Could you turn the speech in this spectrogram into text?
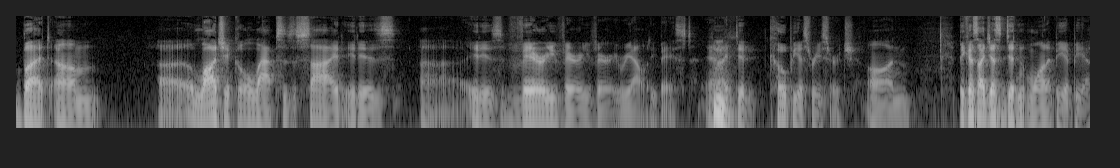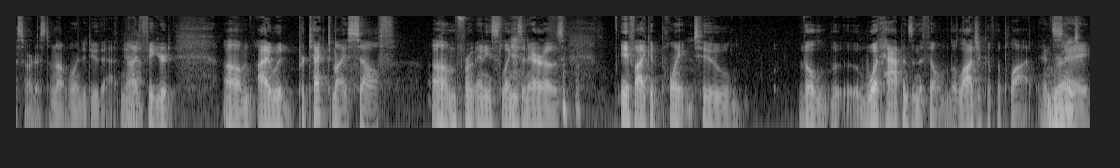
But um, uh, logical lapses aside, it is uh, it is very, very, very reality based. And I did copious research on because I just didn't want to be a BS artist. I'm not willing to do that. And I figured um, I would protect myself um, from any slings and arrows if I could point to the what happens in the film, the logic of the plot, and Right. say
